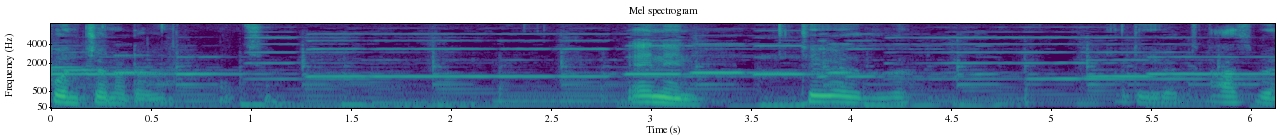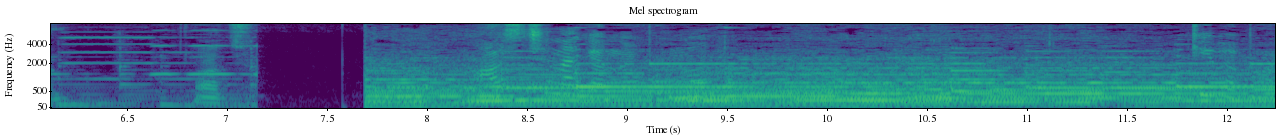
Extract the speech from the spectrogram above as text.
পঞ্চান্ন টাকা। এই নিন। ঠিক আছে দাদা। ঠিক আছে আসবেন। আচ্ছা। আসছে না কেন এখনও? কি ব্যাপার?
